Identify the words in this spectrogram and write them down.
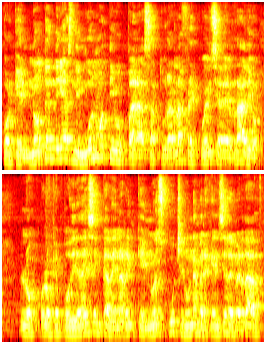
porque no tendrías ningún motivo para saturar la frecuencia del radio, lo, que podría desencadenar en que no escuchen una emergencia de verdad,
